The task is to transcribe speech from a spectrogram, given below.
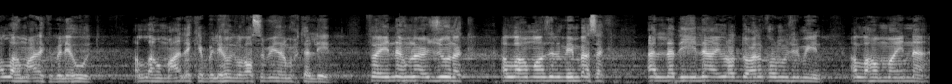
اللهم عليك باليهود. اللهم عليك باليهود الغاصبين المحتلين. فإنهم لا يعجزونك اللهم أنزل بهم بأسك الذي لا يرد عن القوم المجرمين. اللهم إنا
